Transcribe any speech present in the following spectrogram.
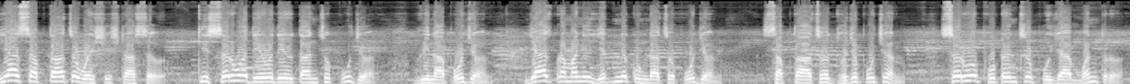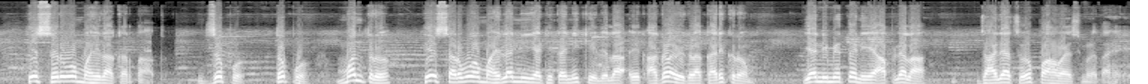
या सप्ताहाचं वैशिष्ट्य असं की सर्व देवदेवतांचं पूजन विनापूजन याचप्रमाणे यज्ञकुंडाचं पूजन सप्ताहाचं ध्वजपूजन सर्व फुटांचं पूजा मंत्र हे सर्व महिला करतात. जप तप मंत्र हे सर्व महिलांनी या ठिकाणी केलेला एक आगळा वेगळा कार्यक्रम या निमित्ताने आपल्याला झाल्याचं पाहावयास मिळत आहे.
